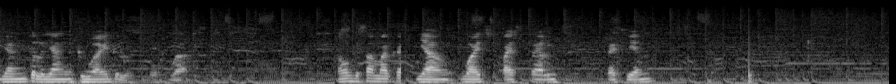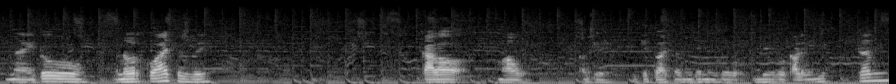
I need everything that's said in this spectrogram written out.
yang itu loh yang dua itu loh yang dua. Kamu bisa pakai yang white spice spelling session nah itu menurutku aja sih. Kalau mau. Oke gitu aja mungkin untuk video kali ini. Dan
